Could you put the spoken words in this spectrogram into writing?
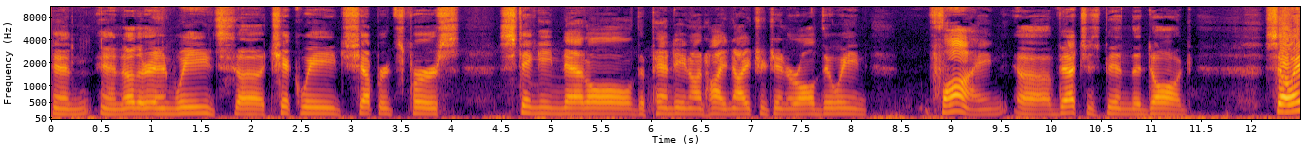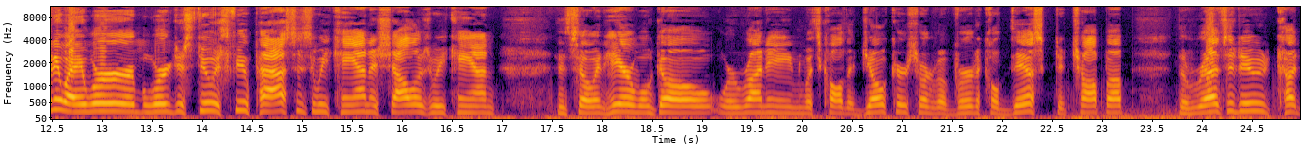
and and other and weeds, uh, chickweed, shepherd's purse, stinging nettle, depending on high nitrogen, are all doing fine. Uh, vetch has been the dog. So anyway, we're we're just do as few passes as we can, as shallow as we can. And so in here we'll go, we're running what's called a joker, sort of a vertical disc to chop up the residue, cut,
